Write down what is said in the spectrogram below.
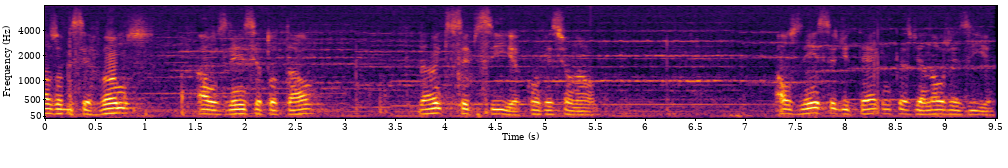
Nós observamos a ausência total da antisepsia convencional, ausência de técnicas de analgesia,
